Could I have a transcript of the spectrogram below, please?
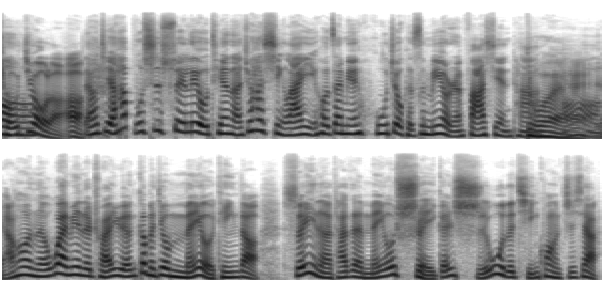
求救了啊。了解，他不是睡六天了，就他醒来以后在面呼救，可是没有人发现他。对，然后呢，外面的船员根本就没有听到，所以呢，他在没有水跟食物的情况之下，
